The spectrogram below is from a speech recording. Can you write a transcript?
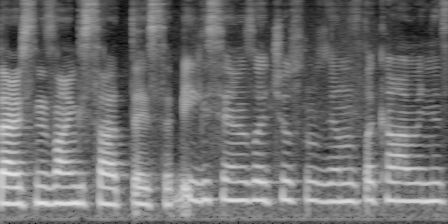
dersiniz hangi saatteyse bilgisayarınızı açıyorsunuz yanınızda kahveniz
